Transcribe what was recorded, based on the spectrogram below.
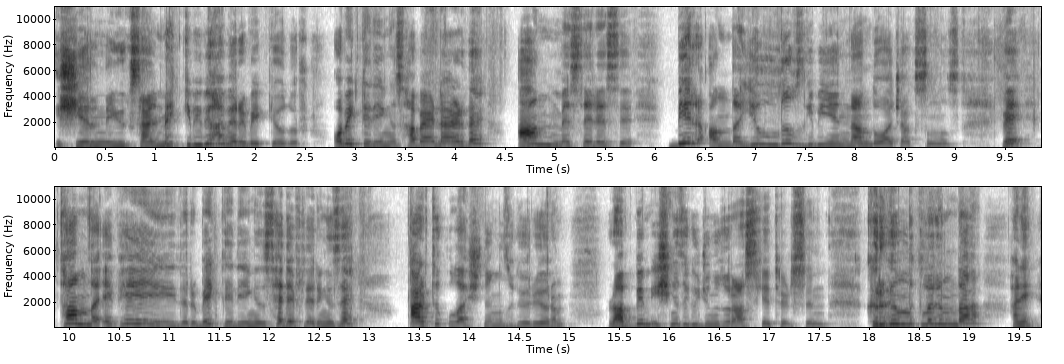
iş yerinde yükselmek gibi bir haberi bekliyordur. O beklediğiniz haberlerde an meselesi. Bir anda yıldız gibi yeniden doğacaksınız. Ve tam da epeydir beklediğiniz hedeflerinize artık ulaştığınızı görüyorum. Rabbim işinizi gücünüzü rast getirsin. Kırgınlıklarında hani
